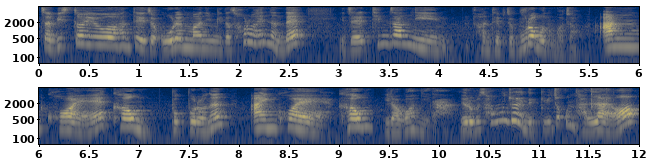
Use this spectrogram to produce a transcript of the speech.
자, 미스터 유한테 이제 오랜만입니다. 서로 했는데 이제 팀장님한테 이제 물어보는 거죠. 안 khoe không? 북부로는 anh khoe không? 이라고 합니다. 여러분 성조의 느낌이 조금 달라요.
